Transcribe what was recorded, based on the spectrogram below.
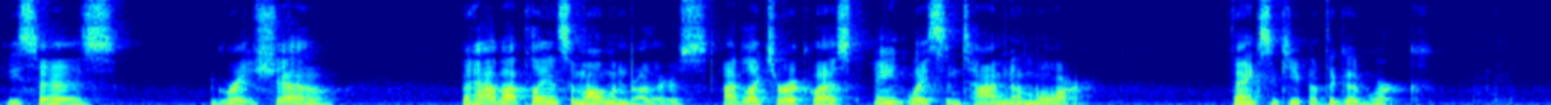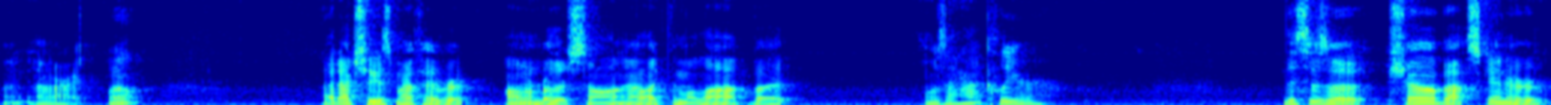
He says, Great show. But how about playing some Allman Brothers? I'd like to request Ain't Wasting Time No More. Thanks and keep up the good work. Uh, all right. Well, that actually is my favorite Allman Brothers song. I like them a lot, but was that not clear? This is a show about Skynyrd.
